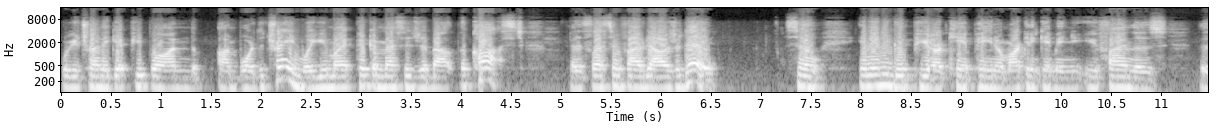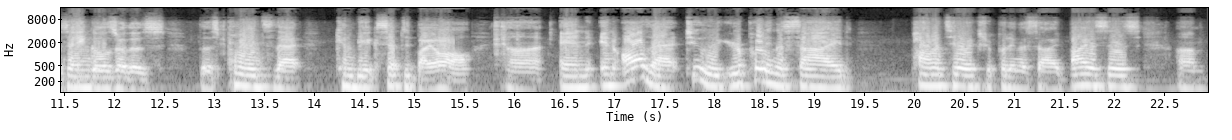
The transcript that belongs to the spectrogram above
where you're trying to get people on the on board the train. Well, you might pick a message about the cost that it's less than five dollars a day. So, in any good PR campaign or marketing campaign, you, you find those those angles or those those points that can be accepted by all. Uh, and in all that too, you're putting aside politics, you're putting aside biases. Um,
